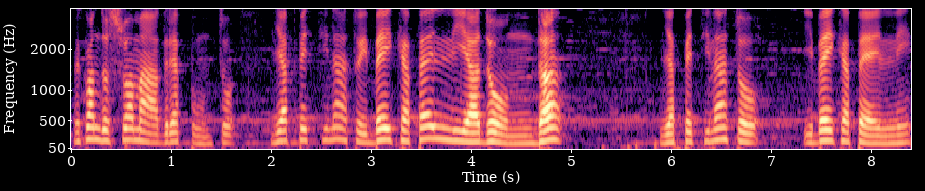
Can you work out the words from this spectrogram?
E quando sua madre appunto gli ha pettinato i bei capelli ad onda, gli ha pettinato i bei capelli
